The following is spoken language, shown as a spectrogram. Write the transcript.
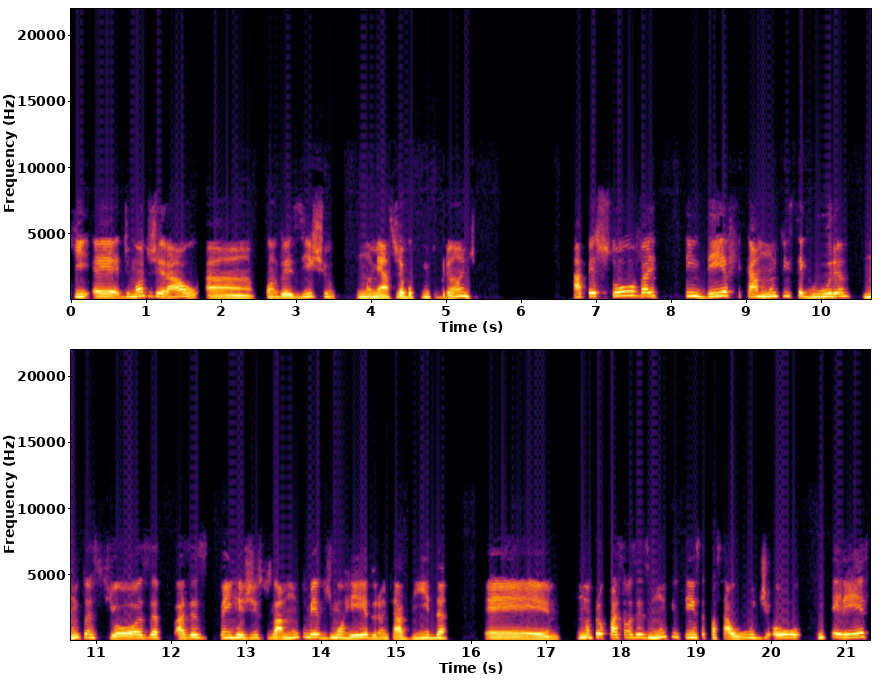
que, é, de modo geral, a, quando existe uma ameaça de aborto muito grande, a pessoa vai tender a ficar muito insegura, muito ansiosa, às vezes vem registros lá, muito medo de morrer durante a vida, é, uma preocupação às vezes muito intensa com a saúde, ou interesse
